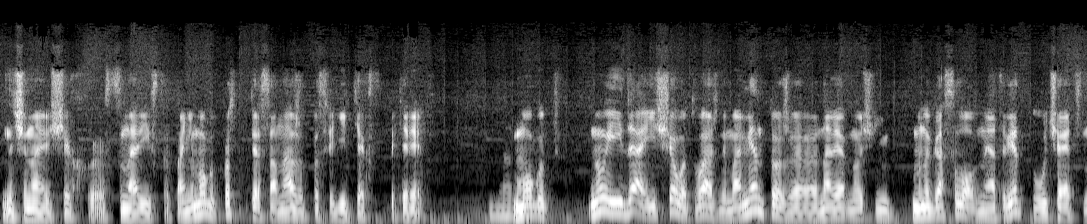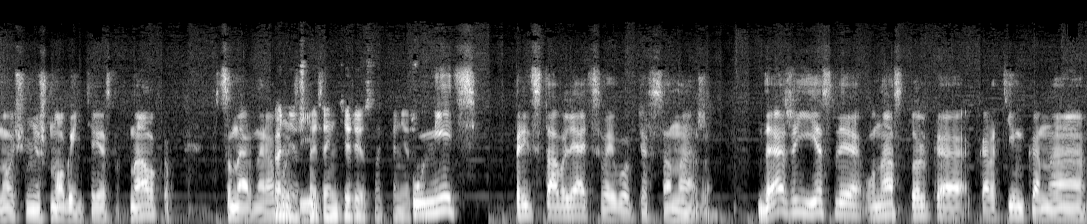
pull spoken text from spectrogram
начинающих э, сценаристов, они могут просто персонажа посреди текста потерять. Ну, да. Могут... Ну и да, еще вот важный момент тоже, наверное, очень многословный ответ получается, но очень уж много интересных навыков в сценарной работе. Конечно, есть. это интересно, конечно. Уметь представлять своего персонажа. Даже если у нас только картинка на,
